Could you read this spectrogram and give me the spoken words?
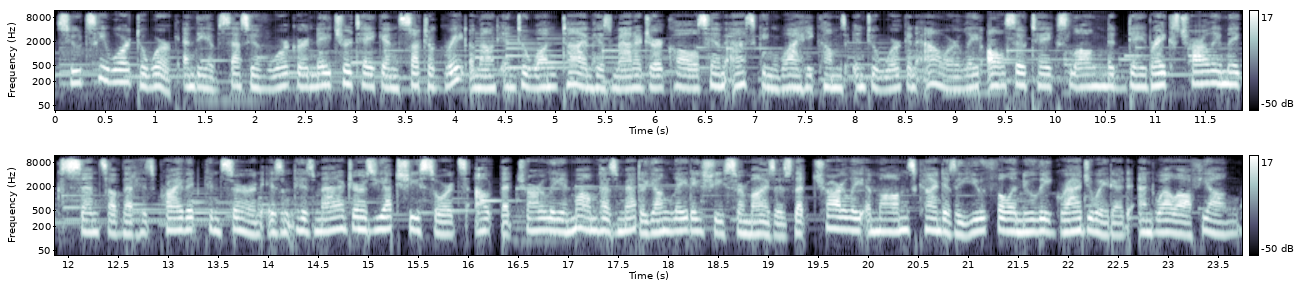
suits he wore to work and the obsessive worker nature taken such a great amount into one time his manager calls him asking why he comes into work an hour late also takes long midday breaks. Charlie makes sense of that his private concern isn't his manager's yet she sorts out that Charlie Imam has met a young lady. She surmises that Charlie Imam's kind is a youthful and newly graduated and well-off young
